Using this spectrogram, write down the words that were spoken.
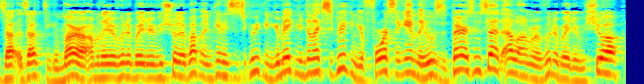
Zakti Gemara, Amalei Ravuna Breder Rishua, Papa, can't say Sekrikin. You're making, you're like Sekrikin. You're forcing him. They lose his parents. Who said, Ela Ravuna Breder Rishua,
